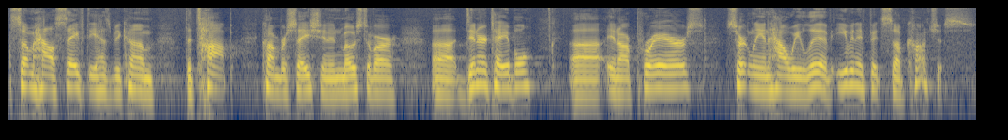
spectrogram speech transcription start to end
somehow safety has become the top conversation in most of our uh, dinner table, uh, in our prayers, certainly in how we live, even if it's subconscious.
